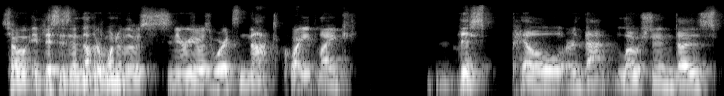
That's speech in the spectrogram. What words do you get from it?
so if this is another one of those scenarios where it's not quite like this pill or that lotion does,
